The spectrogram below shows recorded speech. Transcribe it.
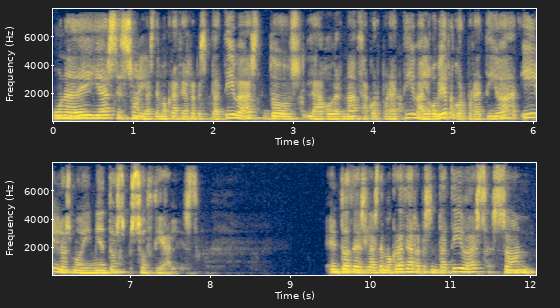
Una de ellas son las democracias representativas, dos, la gobernanza corporativa, el gobierno corporativa y los movimientos sociales. Entonces, las democracias representativas son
